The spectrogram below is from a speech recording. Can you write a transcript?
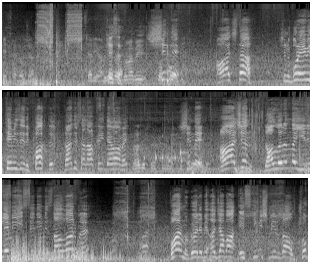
Geçmedi hocam. Keser ya. Keser. Buna bir Şimdi ağaçta Şimdi burayı bir temizledik, baktık. Nadir sen arkayı devam et. Nerede sen şunu Şimdi ağacın dallarında yenilemeyi istediğimiz dal var mı? Var. Var mı? Böyle bir acaba eskimiş bir dal, çok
